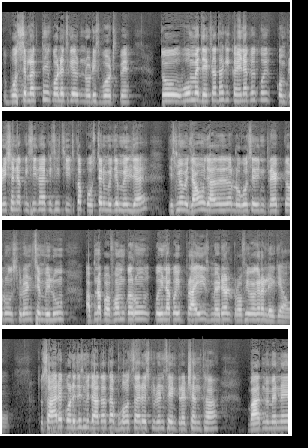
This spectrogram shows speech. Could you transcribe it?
तो पोस्टर लगते हैं कॉलेज के नोटिस बोर्ड पे। तो वो मैं देखता था कि कहीं ना कहीं कोई कॉम्पिटिशन या किसी ना किसी चीज़ का पोस्टर मुझे मिल जाए, जिसमें मैं जाऊँ ज़्यादा से ज़्यादा लोगों से इंटरेक्ट करूँ स्टूडेंट से मिलूँ, अपना परफॉर्म करूँ, कोई ना कोई प्राइज मेडल ट्रॉफी वगैरह लेके आऊँ। तो सारे कॉलेजेस में जाता था, बहुत सारे स्टूडेंट से इंटरेक्शन था। बाद में मैंने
